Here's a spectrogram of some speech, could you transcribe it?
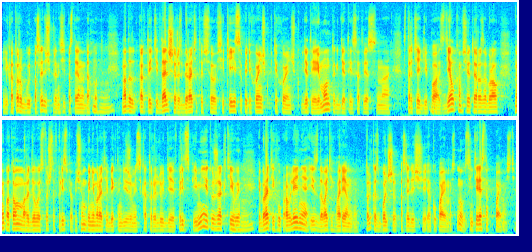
и который будет последующий приносить постоянный доход. Угу. Надо как-то идти дальше, разбирать это все, все кейсы потихонечку, потихонечку. Где-то и ремонты, где-то и, соответственно, стратегии по сделкам все это я разобрал. Ну и потом родилось то, что, в принципе, а почему бы не брать объект недвижимости, которые люди, в принципе, имеют уже активы, угу. и брать их в управление и сдавать их в аренду, только с большей последующей окупаемостью, ну, с интересной окупаемостью.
